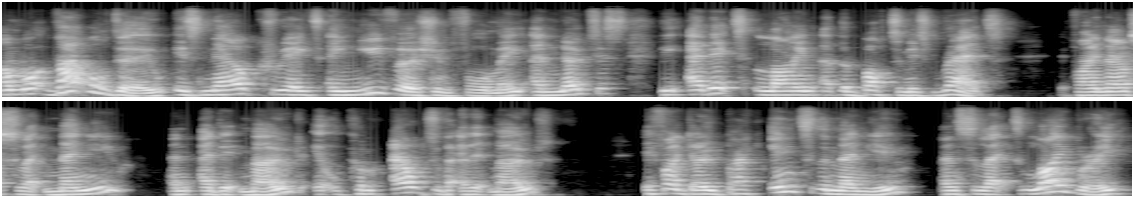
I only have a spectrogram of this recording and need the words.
And what that will do is now create a new version for me and notice the edit line at the bottom is red. If I now select menu and edit mode, it will come out of edit mode. If I go back into the menu and select library,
